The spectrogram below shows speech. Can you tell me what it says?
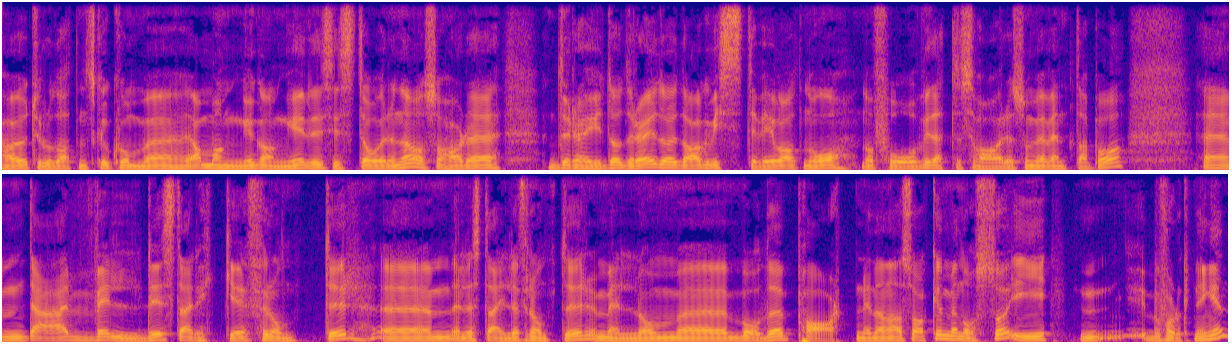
har jo trodd at den skulle komme ja, mange ganger de siste årene, og så har det drøyd og drøyd. Og i dag visste vi jo at nå, nå får vi dette svaret som vi har venta på. Det er veldig sterke fronter eller steile fronter mellom både partene i denne saken, men også i befolkningen.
